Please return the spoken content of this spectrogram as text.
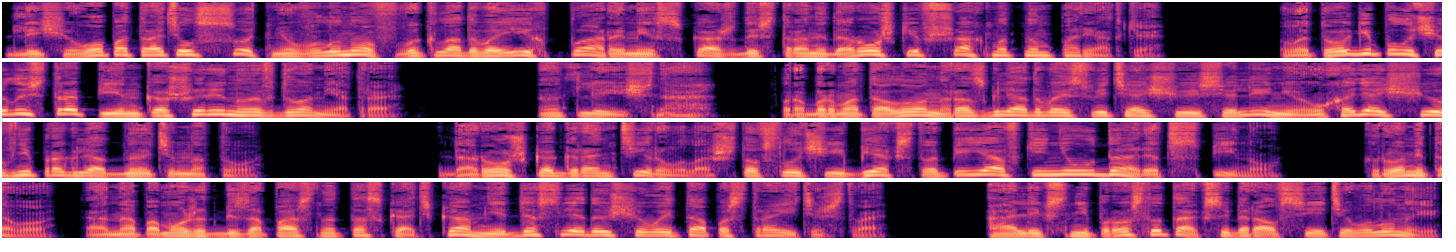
для чего потратил сотню валунов, выкладывая их парами с каждой стороны дорожки в шахматном порядке. В итоге получилась тропинка шириной в 2 метра. «Отлично. Пробормотал он, разглядывая светящуюся линию, уходящую в непроглядную темноту. Дорожка гарантировала, что в случае бегства пиявки не ударят в спину. Кроме того, она поможет безопасно таскать камни для следующего этапа строительства. Алекс не просто так собирал все эти валуны.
